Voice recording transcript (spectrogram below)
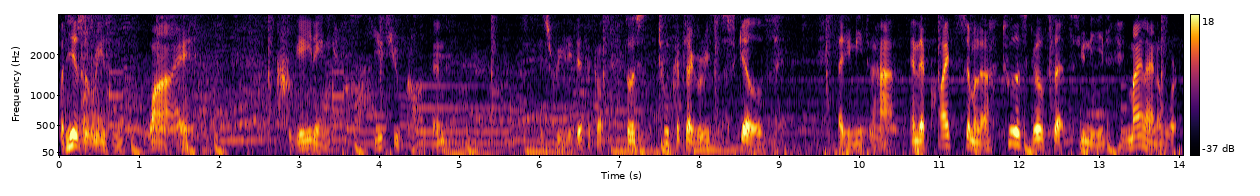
But here's the reason why creating YouTube content is really difficult. So there's two categories of skills that you need to have. And they're quite similar to the skill sets you need in my line of work,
